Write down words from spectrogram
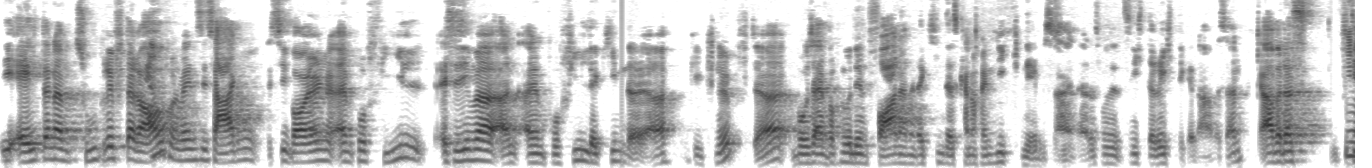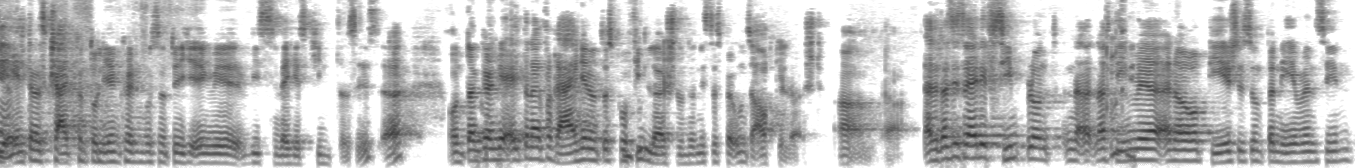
die Eltern haben Zugriff darauf ja. und wenn sie sagen, sie wollen ein Profil, es ist immer an ein Profil der Kinder ja, geknüpft, ja, wo es einfach nur den Vornamen der Kinder, es kann auch ein Nickname sein, ja, das muss jetzt nicht der richtige Name sein. Aber dass die ja. Eltern es gescheit kontrollieren können, muss natürlich irgendwie wissen, welches Kind das ist. Ja. Und dann können die Eltern einfach reingehen und das Profil mhm. löschen und dann ist das bei uns auch gelöscht. Ähm, ja. Also das ist relativ simpel und na, nachdem okay. wir ein europäisches Unternehmen sind,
